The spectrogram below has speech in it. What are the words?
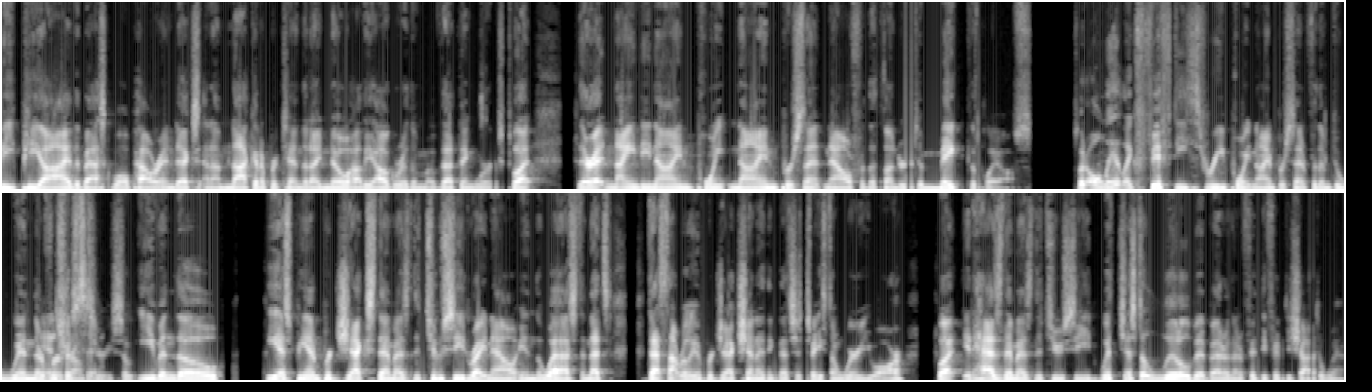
BPI, the Basketball Power Index, and I'm not going to pretend that I know how the algorithm of that thing works, but they're at 99.9% now for the Thunder to make the playoffs. but only at like 53.9% for them to win their first round series. So even though ESPN projects them as the two seed right now in the West, and that's that's not really a projection. I think that's just based on where you are. But it has them as the two seed with just a little bit better than a 50 50 shot to win.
